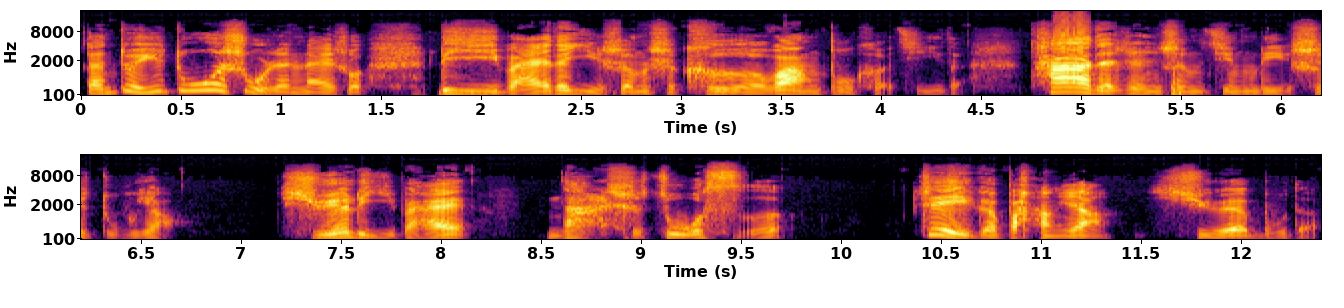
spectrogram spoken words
但对于多数人来说，李白的一生是可望不可及的。他的人生经历是毒药，学李白那是作死，这个榜样学不得。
